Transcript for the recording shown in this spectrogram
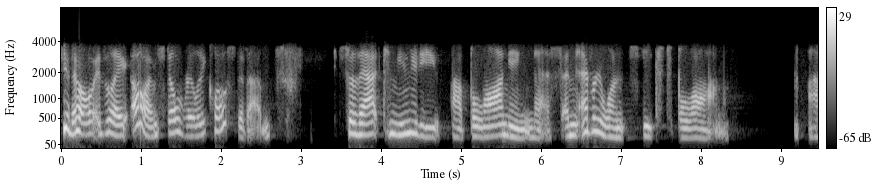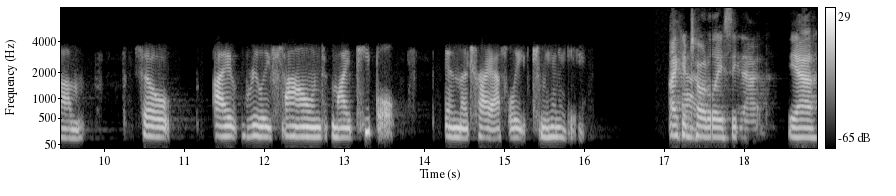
You know, it's like, oh, I'm still really close to them. So that community uh, belongingness, and everyone seeks to belong. Um, so I really found my people in the triathlete community. I can yeah. totally see that. Yeah.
